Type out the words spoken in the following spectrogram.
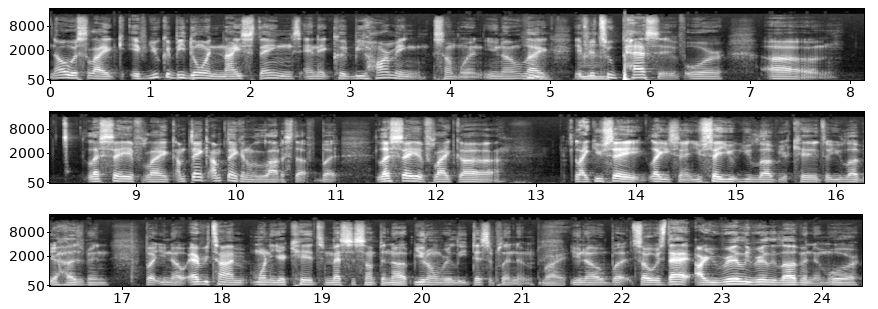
no it's like if you could be doing nice things and it could be harming someone you know hmm. like if you're hmm. too passive or um let's say if like I'm think I'm thinking of a lot of stuff, but let's say if like uh like you say like you saying you say you, you love your kids or you love your husband, but you know, every time one of your kids messes something up, you don't really discipline them. Right. You know, but so is that are you really, really loving them? Or,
